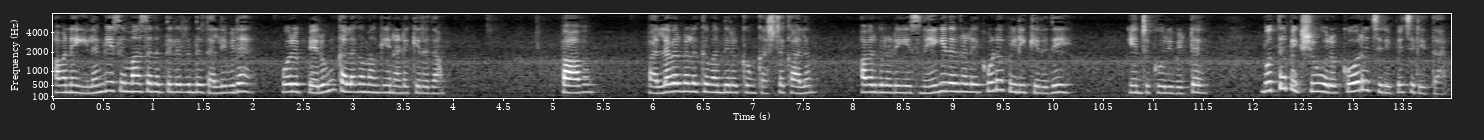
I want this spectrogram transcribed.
அவனை இலங்கை சிம்மாசனத்திலிருந்து தள்ளிவிட ஒரு பெரும் கலகம் அங்கே நடக்கிறதாம். பாவம் பல்லவர்களுக்கு வந்திருக்கும் கஷ்டகாலம் அவர்களுடைய சிநேகிதர்களை கூட பீடிக்கிறதே என்று கூறிவிட்டு புத்த பிக்ஷு ஒரு கோரச் சிரிப்பு சிரித்தார்.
